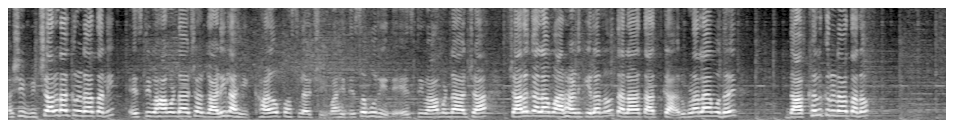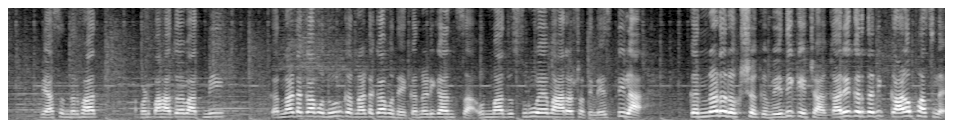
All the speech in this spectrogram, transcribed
अशी विचारणा करण्यात आली. एस टी महामंडळाच्या गाडीलाही खाळं फासल्याची माहिती समोर येते. एस टी महामंडळाच्या चालकाला मारहाण केल्यानं त्याला तात्काळ रुग्णालयामध्ये दाखल करण्यात आलं. या संदर्भात आपण पाहतोय बातमी. कर्नाटकामधून कर्नाटकामध्ये कन्नडिगांचा उन्माद सुरू आहे महाराष्ट्रातील. एस टीला कन्नड रक्षक वेदिकेच्या कार्यकर्त्यांनी काळं फासलंय.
